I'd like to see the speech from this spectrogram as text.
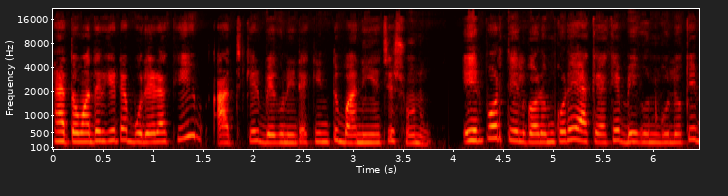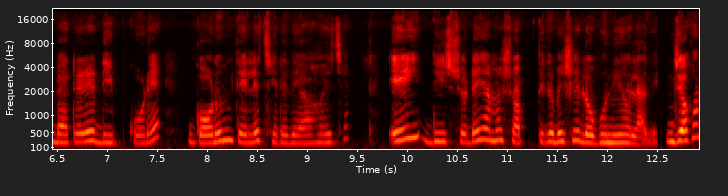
হ্যাঁ তোমাদেরকে এটা বলে রাখি, আজকের বেগুনিটা কিন্তু বানিয়েছে সোনু। এরপর তেল গরম করে একে একে বেগুনগুলোকে ব্যাটারে ডিপ করে গরম তেলে ছেড়ে দেওয়া হয়েছে। এই দৃশ্যটাই আমার সব থেকে বেশি লোভনীয় লাগে। যখন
